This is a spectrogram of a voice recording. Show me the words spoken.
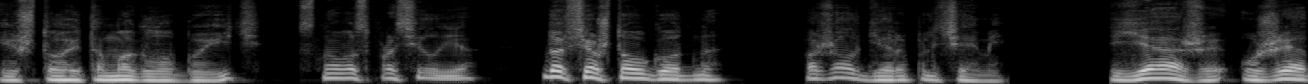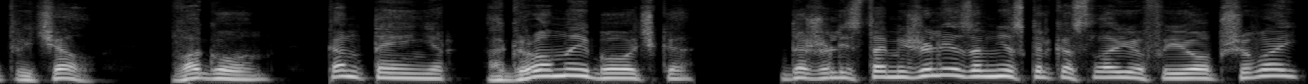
«И что это могло быть?» — снова спросил я. «Да все что угодно», — пожал Гера плечами. «Я же уже отвечал. Вагон, контейнер, огромная бочка. Даже листами железа в несколько слоев ее обшивай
